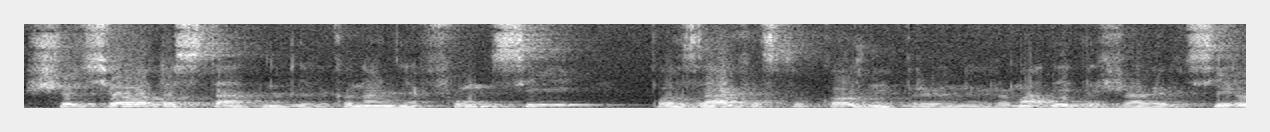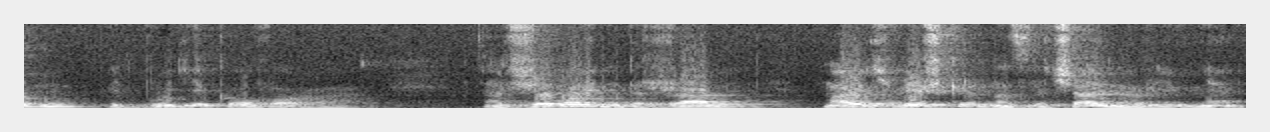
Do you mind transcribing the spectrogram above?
що цього достатньо для виконання функції по захисту кожної первинної громади і держави в цілому від будь-якого ворога. Адже воїни держави мають вишкіл надзвичайного рівня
